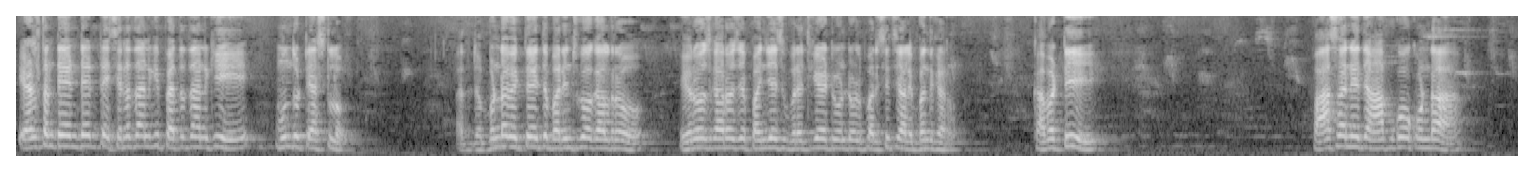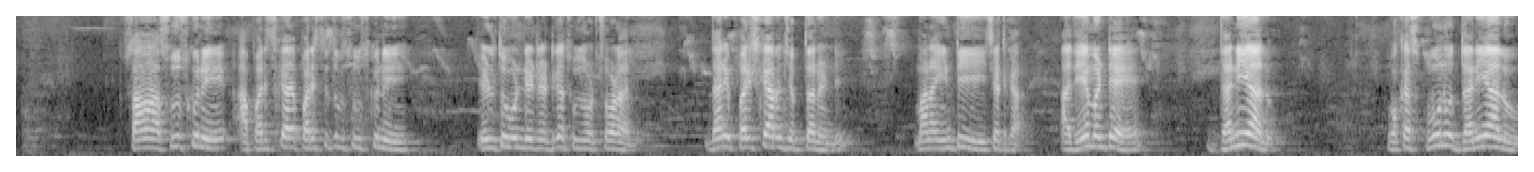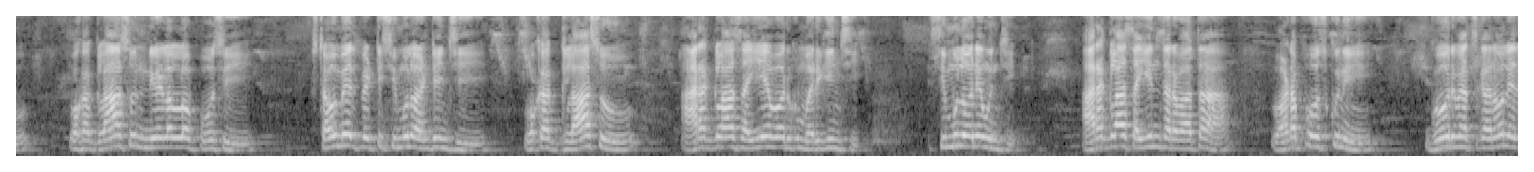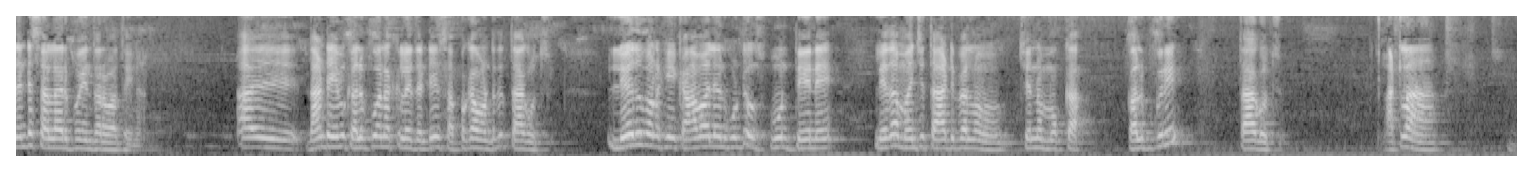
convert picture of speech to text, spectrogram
వెళ్తుంటే ఏంటంటే చిన్నదానికి పెద్దదానికి ముందు టెస్ట్లో. అది డబ్బుండ వ్యక్తి అయితే భరించుకోగలరు. ఏ రోజుకి ఆ రోజే పనిచేసి బ్రతికేటువంటి వాళ్ళ పరిస్థితి చాలా ఇబ్బందికరం. కాబట్టి పాస్ అనేది ఆపుకోకుండా చూసుకుని ఆ పరిష్కార పరిస్థితులు చూసుకుని వెళుతూ ఉండేటట్టుగా చూ చూడాలి. దానికి పరిష్కారం చెప్తానండి. మన ఇంటి చిట్కా. అదేమంటే ధనియాలు. ఒక స్పూను ధనియాలు ఒక గ్లాసు నీళ్ళల్లో పోసి స్టవ్ మీద పెట్టి సిమ్లో అంటించి ఒక గ్లాసు అర గ్లాస్ అయ్యే వరకు మరిగించి సిమ్ములోనే ఉంచి అర గ్లాస్ అయిన తర్వాత వడపోసుకుని గోరువెచ్చగానో లేదంటే చల్లారిపోయిన తర్వాత అయినా అది దాంట్లో ఏమి కలుపుకోనక్కర్లేదంటే చప్పగా ఉంటుంది తాగొచ్చు. లేదు మనకి కావాలి అనుకుంటే ఒక స్పూన్ తేనె లేదా మంచి తాటి బెల్లం చిన్న ముక్క కలుపుకుని తాగొచ్చు. అట్లా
